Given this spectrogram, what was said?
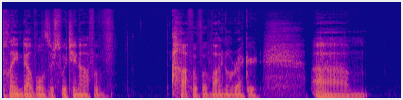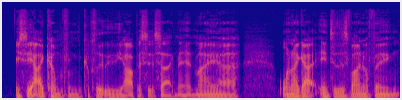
playing doubles or switching off of off of a vinyl record. Um, you see, I come from completely the opposite side, man. My uh, when I got into this vinyl thing,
